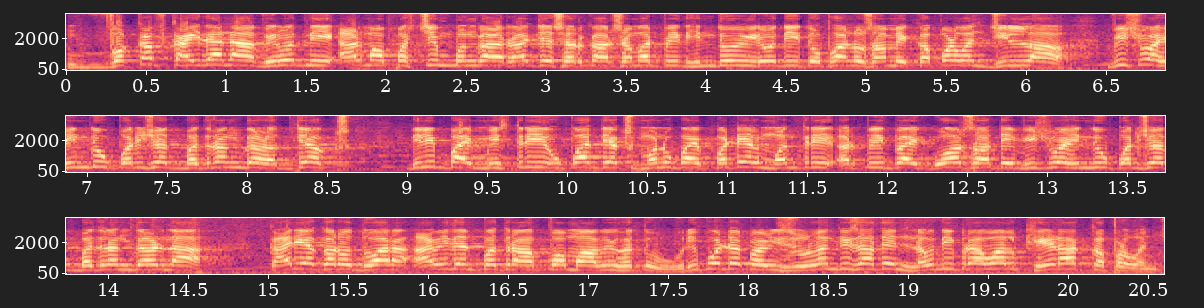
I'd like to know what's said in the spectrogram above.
વકફ કાયદાના વિરોધની આડમાં પશ્ચિમ બંગાળ રાજ્ય સરકાર સમર્પિત હિન્દુ વિરોધી તોફાનો સામે કપડવંત જિલ્લા વિશ્વ હિન્દુ પરિષદ બજરંગ દળ અધ્યક્ષ દિલીપભાઈ મિસ્ત્રી ઉપાધ્યક્ષ મનુભાઈ પટેલ મંત્રી અર્પિતભાઈ ગોર સાથે વિશ્વ હિન્દુ પરિષદ બજરંગ દળના કાર્યકરો દ્વારા આવેદનપત્ર આપવામાં આવ્યું હતું. રિપોર્ટર પ્રવીણ સોલંકી સાથે નવદીપ રાવલ ખેડા કપડવંજ.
